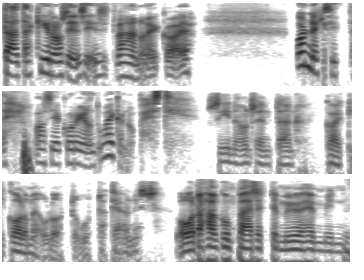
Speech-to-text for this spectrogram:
Täältä kirosin siinä sitten vähän aikaa ja onneksi sitten asia korjaantui aika nopeasti. siinä on sentään kaikki kolme ulottuvuutta käynnissä. Ootahan kun pääsette myöhemmin.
